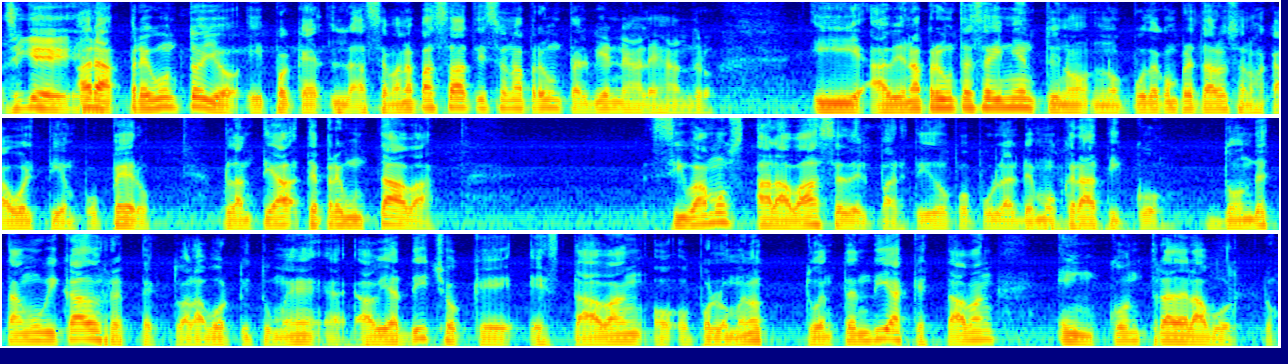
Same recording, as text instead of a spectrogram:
Así que. eh, Ahora, pregunto yo, y porque la semana pasada te hice una pregunta el viernes, Alejandro, y había una pregunta de seguimiento y no, no pude completarlo, se nos acabó el tiempo, pero plantea, te preguntaba, si vamos a la base del Partido Popular Democrático, ¿dónde están ubicados respecto al aborto? Y tú me eh, habías dicho que estaban, o, o por lo menos tú entendías que estaban en contra del aborto.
